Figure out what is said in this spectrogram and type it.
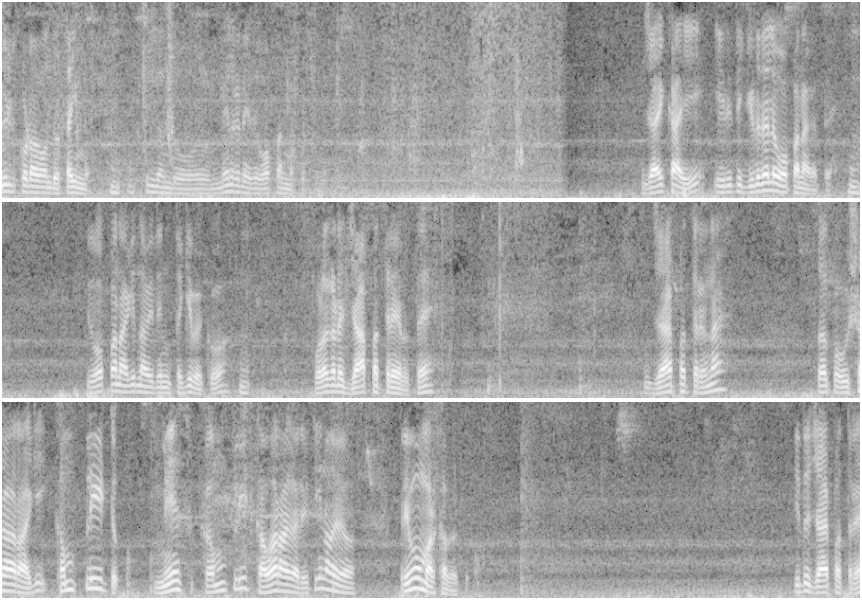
ಈಲ್ಡ್ ಕೊಡೋ ಒಂದು ಟೈಮ್ ಇಲ್ಲೊಂದು ಮೇಲ್ಗಡೆ ಇದು ಓಪನ್ ಮಾಡ್ಕೊಡ್ತೀನಿ. ಜಾಯ್ಕಾಯಿ ಈ ರೀತಿ ಗಿಡದಲ್ಲೇ ಓಪನ್ ಆಗುತ್ತೆ. ಇದು ಓಪನ್ ಆಗಿ ನಾವು ಇದನ್ನು ತೆಗಿಬೇಕು. ಒಳಗಡೆ ಜಾಪತ್ರೆ ಇರುತ್ತೆ. ಜಾಪತ್ರೆನ ಸ್ವಲ್ಪ ಹುಷಾರಾಗಿ ಕಂಪ್ಲೀಟ್ ಮೇಸ್ ಕಂಪ್ಲೀಟ್ ಕವರ್ ಆಗೋ ರೀತಿ ನಾವು ರಿಮೂವ್ ಮಾಡ್ಕೋಬೇಕು. ಇದು ಜಾಯಪತ್ರೆ.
